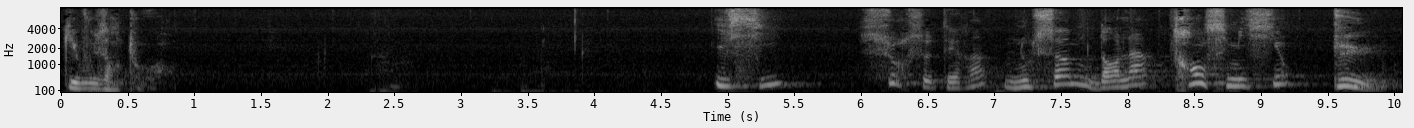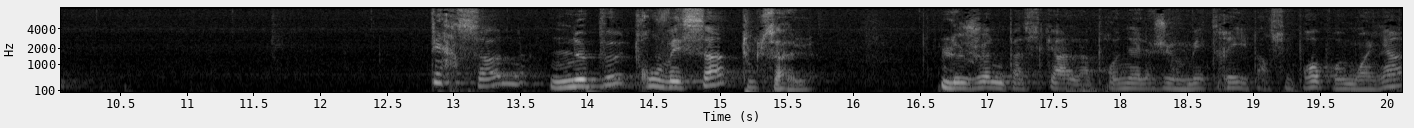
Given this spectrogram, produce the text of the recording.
qui vous entourent. Ici, sur ce terrain, nous sommes dans la transmission pure. Personne ne peut trouver ça tout seul. Le jeune Pascal apprenait la géométrie par ses propres moyens,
